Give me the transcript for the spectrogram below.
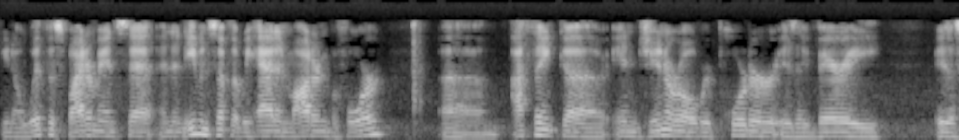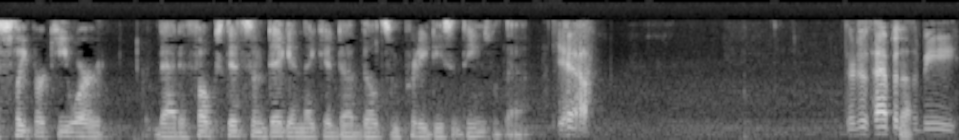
you know, with the Spider-Man set, and then even stuff that we had in modern before. Um, I think uh, in general, reporter is a very is a sleeper keyword that if folks did some digging, they could uh, build some pretty decent teams with that. Yeah. There just happens So- to be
